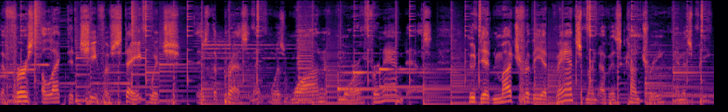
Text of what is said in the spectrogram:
The first elected chief of state, which is the president, was Juan Mora Fernandez, who did much for the advancement of his country and his people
